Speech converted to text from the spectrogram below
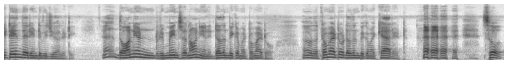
retain their individuality Eh, the onion remains an onion, it doesn't become a tomato. Uh, the tomato doesn't become a carrot. so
